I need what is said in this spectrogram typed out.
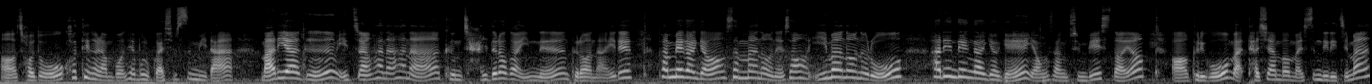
어, 저도 커팅을 한번 해볼까 싶습니다. 마리아 금 입장 하나하나 금 잘 들어가 있는 그런 아이를 판매 가격 3만원에서 2만원으로 할인된 가격에 영상 준비했어요. 어, 그리고 마- 다시 한번 말씀드리지만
